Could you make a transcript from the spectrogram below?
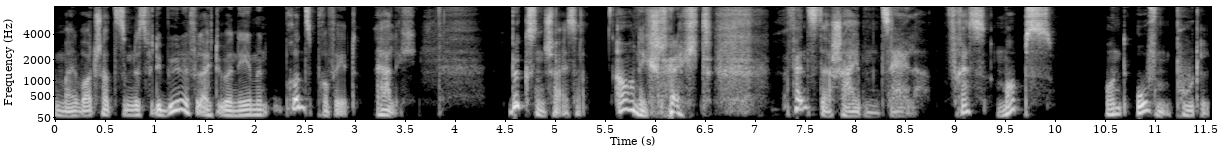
in meinen Wortschatz zumindest für die Bühne vielleicht übernehmen. Brunsprophet, herrlich. Büchsenscheißer, auch nicht schlecht. Fensterscheibenzähler, Fressmops und Ofenpudel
